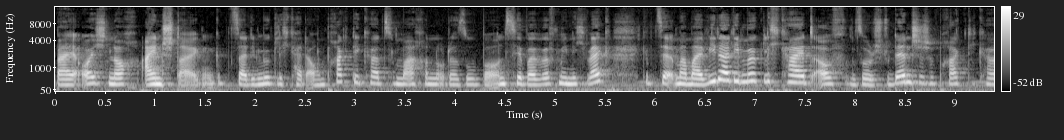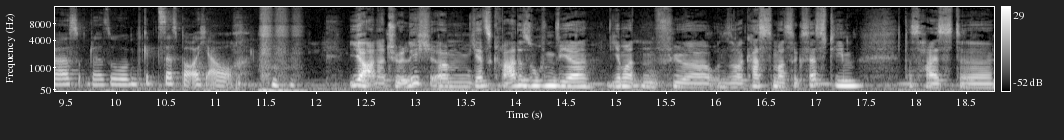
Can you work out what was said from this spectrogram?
bei euch noch einsteigen? Gibt es da die Möglichkeit, auch ein Praktika zu machen oder so? Bei uns hier bei Wirf mich nicht weg gibt es ja immer mal wieder die Möglichkeit auf so studentische Praktikas oder so. Gibt es das bei euch auch? Ja, natürlich. Ähm, jetzt gerade suchen wir jemanden für unser Customer Success Team. Das heißt, äh,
